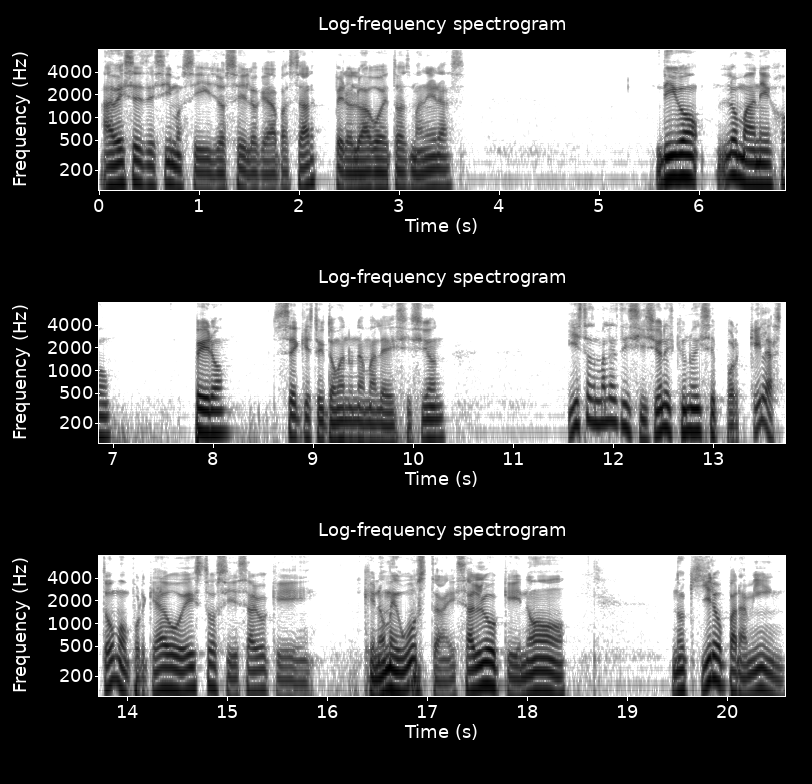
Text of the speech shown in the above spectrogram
A veces decimos, sí, yo sé lo que va a pasar, pero lo hago de todas maneras. Digo, lo manejo, pero sé que estoy tomando una mala decisión. Y estas malas decisiones que uno dice, ¿por qué las tomo? ¿Por qué hago esto si es algo que, que no me gusta? Es algo que no, no quiero para mí.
